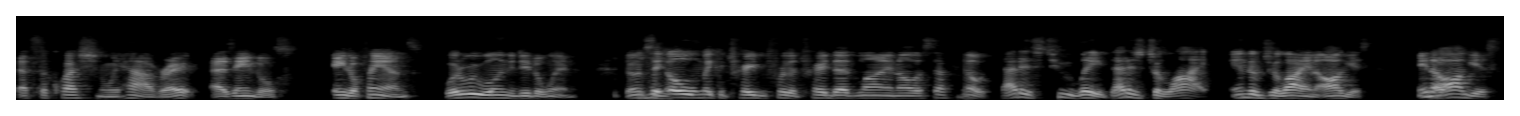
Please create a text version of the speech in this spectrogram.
That's the question we have, right? As Angels, Angel fans, what are we willing to do to win? Don't mm-hmm. say, oh, we'll make a trade before the trade deadline, all this stuff. No, that is too late. That is July, end of July and August in August,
